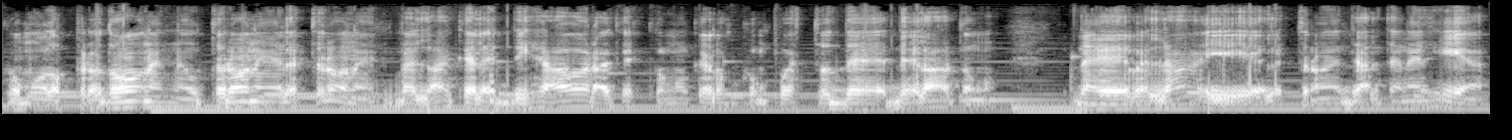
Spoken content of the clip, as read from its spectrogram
como los protones, neutrones y electrones, ¿verdad? Que les dije ahora, que es como que los compuestos del átomo, de, ¿verdad? Y electrones de alta energía,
